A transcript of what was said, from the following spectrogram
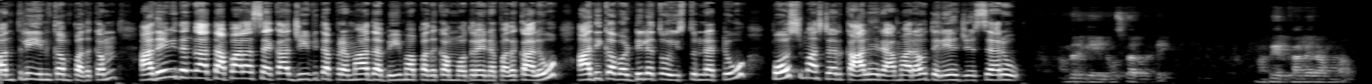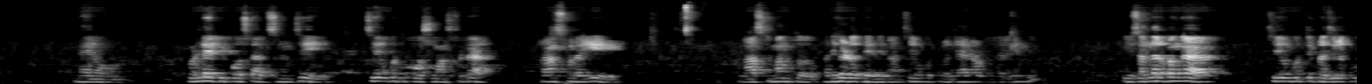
మంత్లీ ఇన్కమ్ పథకం అదేవిధంగా తపాలా శాఖ జీవిత ప్రమాద బీమా పథకం మొదలైన పథకాలు అధిక వడ్డీలతో ఇస్తున్నట్టు పోస్ట్ మాస్టర్ కాళే రామారావు తెలియజేశారు. అందరికీ నమస్కారం అండి. నా పేరు కాళే రామారావు నేను కొండేపి పోస్ట్ ఆఫీస్ నుంచి చీమకుర్తి పోస్ట్ మాస్టర్గా ట్రాన్స్ఫర్ అయ్యి లాస్ట్ మంత్ పదిహేడవ తేదీన చీమకుర్తిలో జాయిన్ అవ్వడం జరిగింది. ఈ సందర్భంగా చీమకుర్తి ప్రజలకు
